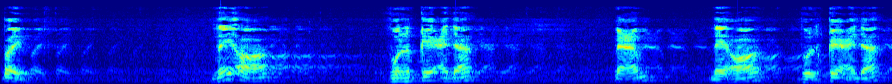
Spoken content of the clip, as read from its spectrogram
but They are Dhul Qi'dah. Naam. They are Qi'dah.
